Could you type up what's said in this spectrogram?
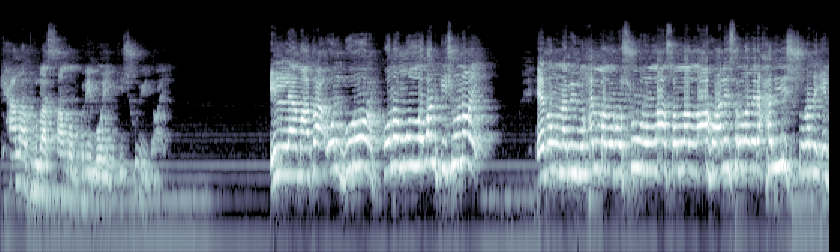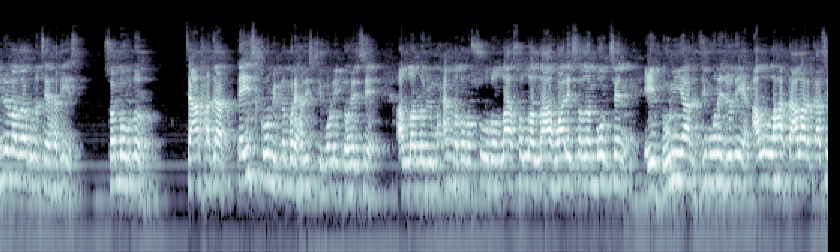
খেলাধুলা সামগ্রী বই কিছুই নয়। ইল্লা মাতা উল গুরুর, কোন মূল্যবান কিছু নয়। এবং নবী মুহাম্মদ রসুল্লাহ সাল্লাহ আলী সাল্লামের হাদিস শুনানি ইবনে বলেছে হাদিস, সম্ভবত চার হাজার তেইশ ক্রমিক নম্বরে হাদিসটি বর্ণিত হয়েছে। আল্লাহ নবী মোহাম্মদ রসুল্লাহ সাল্লাহ আলি সাল্লাম বলছেন, এই দুনিয়ার জীবনে যদি আল্লাহ তালার কাছে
